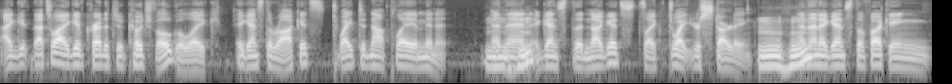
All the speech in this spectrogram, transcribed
I get, that's why I give credit to Coach Vogel. Like against the Rockets, Dwight did not play a minute, and then Mm-hmm. against the Nuggets, it's like Dwight, you're starting, and then against the fucking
